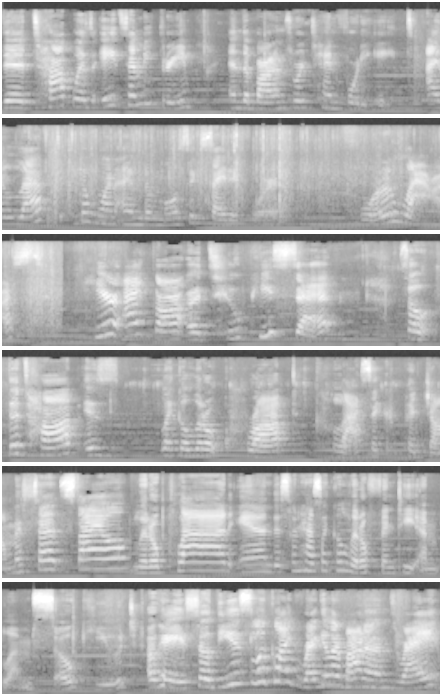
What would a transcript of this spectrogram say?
the top was $8.73 and the bottoms were $10.48 I left the one I'm the most excited for for last. Here I got a two-piece set. So the top is like a little cropped classic pajama set style. Little plaid and this one has like a little Fenty emblem. So cute. Okay, so these look like regular bottoms, right?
